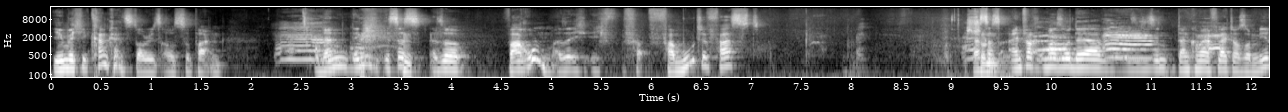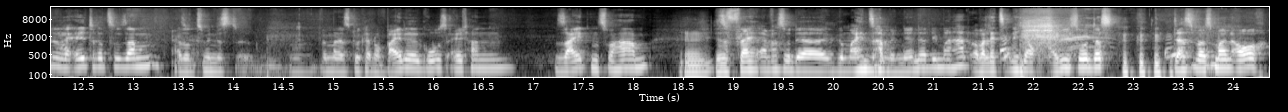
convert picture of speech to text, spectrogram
irgendwelche Krankheitsstories auszupacken. Und dann denke ich, ist das, also warum? Also ich, ich ver vermute fast, dass Schon- das einfach immer so der, sind, dann kommen ja vielleicht auch so mehrere Ältere zusammen. Also zumindest, äh, wenn man das Glück hat, noch beide Großelternseiten zu haben. Mhm. Das ist vielleicht einfach so der gemeinsame Nenner, den man hat, aber letztendlich auch eigentlich so das, das, was man auch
